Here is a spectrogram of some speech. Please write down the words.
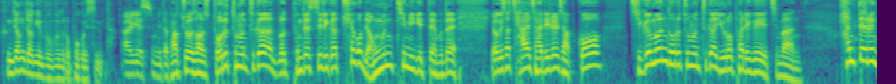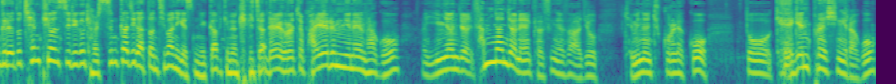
긍정적인 부분으로 보고 있습니다. 알겠습니다. 박주호 선수 도르트문트가 뭐 분데스리가 최고 명문 팀이기 때문에 여기서 잘 자리를 잡고 지금은 도르트문트가 유로파리그에 있지만 한때는 그래도 챔피언스리그 결승까지 갔던 팀 아니겠습니까? 김현기 기자. 네, 그렇죠. 바이에른 뮌헨하고 2년 전, 3년 전에 결승에서 아주 재밌는 축구를 했고 또 Gegenpressing이라고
